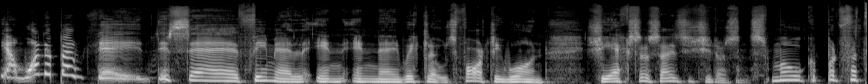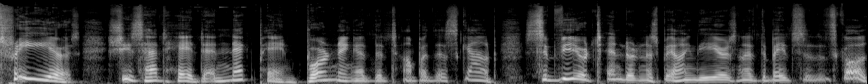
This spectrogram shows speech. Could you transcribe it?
yeah, what about uh, this uh, female in in uh, Wicklow's forty one? She exercises, she doesn't smoke, but for three years she's had head and neck pain, burning at the top of the scalp, severe tenderness behind the ears and at the base of the skull.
